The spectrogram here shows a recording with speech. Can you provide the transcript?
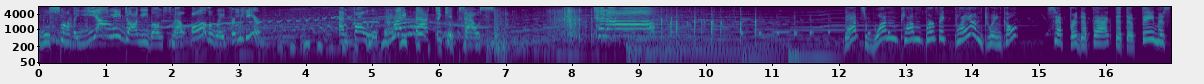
will smell the yummy doggy bone smell all the way from here and follow it right back to Kip's house. That's one plumb perfect plan, Twinkle. Except for the fact that the famous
